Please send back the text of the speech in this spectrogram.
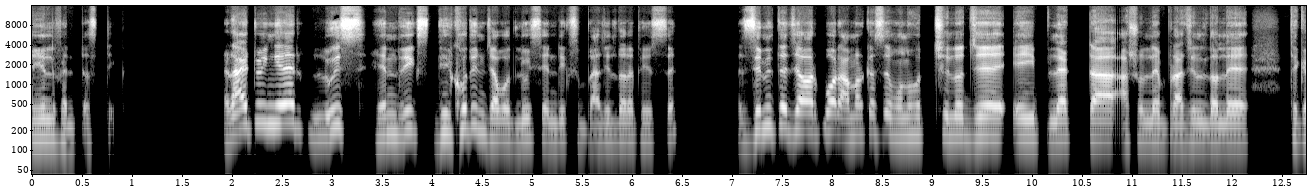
really fantastic right wing এর লুইস হেনরিক্স দীর্ঘদিন যাবৎ লুইস হেনরিক্স ব্রাজিল দলে ফিরছে। জেনিতে যাওয়ার পর আমার কাছে মনে হচ্ছিল যে, এই প্লেয়ারটা আসলে ব্রাজিল দলে থেকে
